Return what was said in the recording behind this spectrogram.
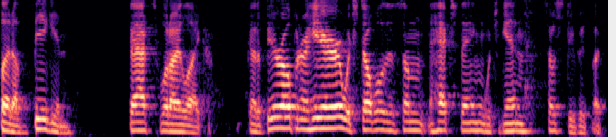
but a biggin. That's what I like. Got a beer opener here, which doubles as some hex thing, which again, so stupid, but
